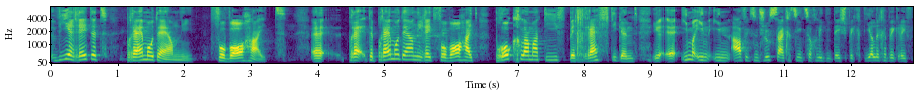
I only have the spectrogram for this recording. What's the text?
wie redet Prämoderne von Wahrheit? Äh, der Prämoderne redet von Wahrheit proklamativ, bekräftigend, äh, immer in, in Anführungs- und Schlusszeichen sind so ein bisschen die despektierlichen Begriffe.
